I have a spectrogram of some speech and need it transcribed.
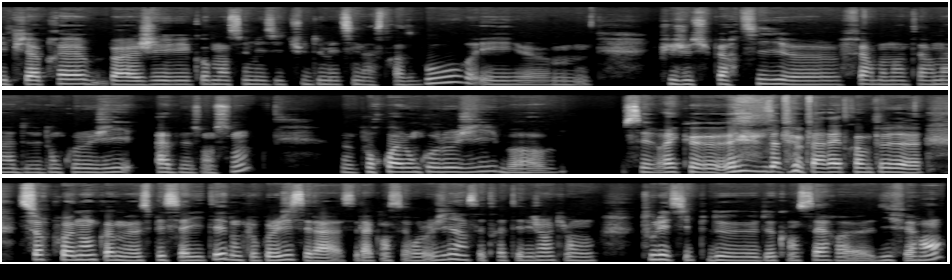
Et puis après, bah, j'ai commencé mes études de médecine à Strasbourg et euh, puis je suis partie faire mon internat d'oncologie à Besançon. pourquoi l'oncologie? Bah, c'est vrai que ça peut paraître un peu surprenant comme spécialité. Donc l'oncologie, c'est la, c'est la cancérologie, hein, c'est traiter les gens qui ont tous les types de, de cancers différents.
